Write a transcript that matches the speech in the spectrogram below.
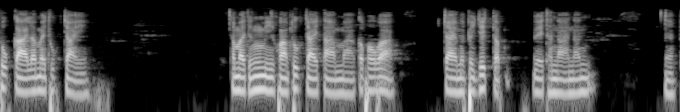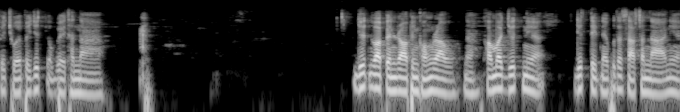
ทุกกายแล้วไม่ทุกใจทำไมถึงมีความทุกข์ใจตามมา ก็เพราะว่าใจมันไปยึดกับเวทนานั้นนะไปช่วยไปยึดกับเวทนา ยึดว่าเป็นเราเป็นของเรานะคำว่ายึดเนี่ยยึดติดในพุทธศาสนาเนี่ย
